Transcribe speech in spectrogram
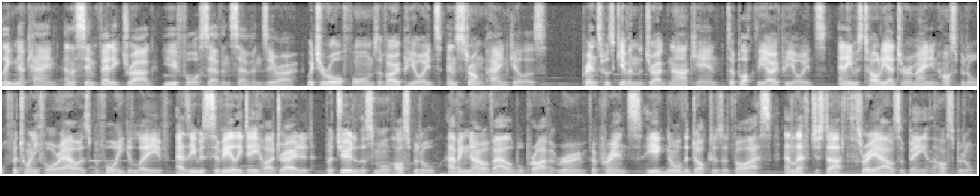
lignocaine, and the synthetic drug U4770, which are all forms of opioids and strong painkillers. Prince was given the drug Narcan to block the opioids, and he was told he had to remain in hospital for 24 hours before he could leave, as he was severely dehydrated. But due to the small hospital having no available private room for Prince, he ignored the doctor's advice and left just after three hours of being at the hospital.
